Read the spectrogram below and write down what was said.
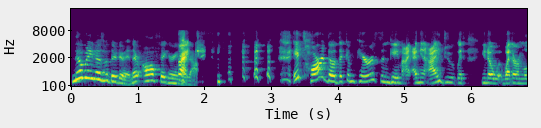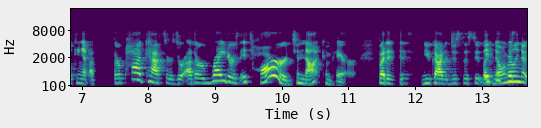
nobody knows what they're doing. They're all figuring Right. it out. it's hard though the comparison game I, I mean i do it with you know whether i'm looking at other podcasters or other writers it's hard to not compare but it's you got to just assume like It's no one really knows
